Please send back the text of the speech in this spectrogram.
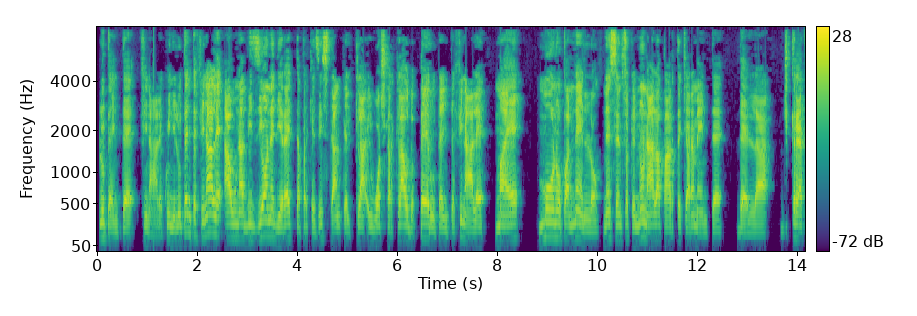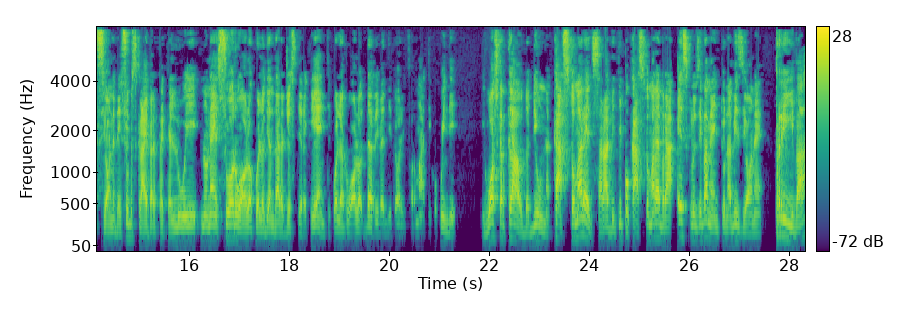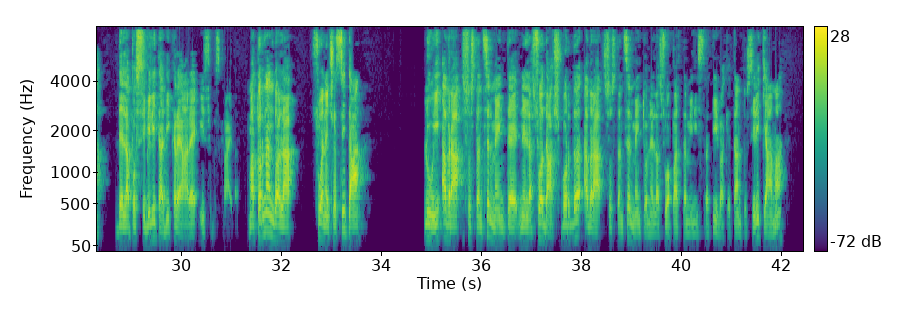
l'utente finale. Quindi l'utente finale ha una visione diretta perché esiste anche il, cl- il WatchCar Cloud per utente finale, ma è monopannello, nel senso che non ha la parte chiaramente della creazione dei subscriber perché lui non è il suo ruolo quello di andare a gestire clienti, quello è il ruolo del rivenditore informatico. Quindi il WatchCar Cloud di un customer sarà di tipo customer avrà esclusivamente una visione priva della possibilità di creare il subscriber. Ma tornando alla sua necessità, lui avrà sostanzialmente nella sua dashboard, avrà sostanzialmente nella sua parte amministrativa che tanto si richiama,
